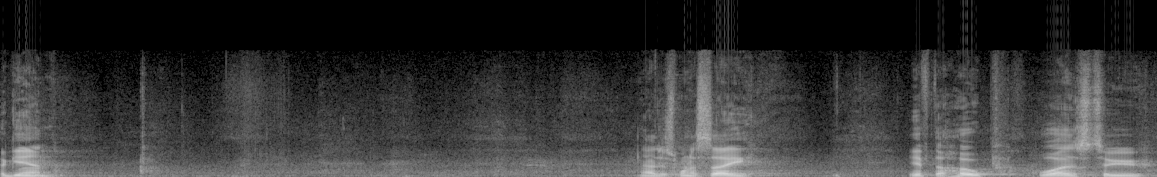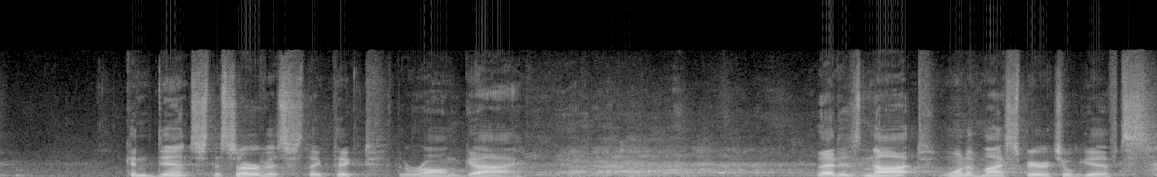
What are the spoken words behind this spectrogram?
again. I just want to say if the hope was to condense the service, they picked the wrong guy. that is not one of my spiritual gifts.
